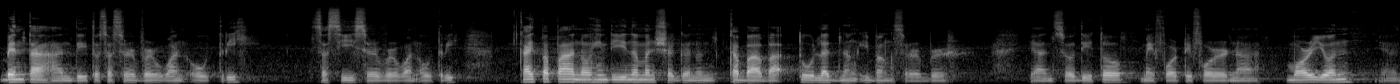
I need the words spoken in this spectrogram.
bentahan dito sa server 103, sa C server 103. Kahit papano, hindi naman siya ganun kababa tulad ng ibang server. Yan, so dito may 44 na more yun. Yan.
